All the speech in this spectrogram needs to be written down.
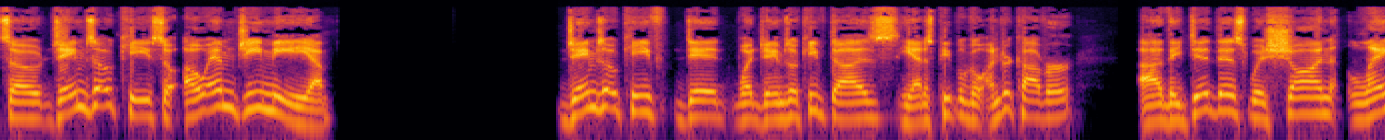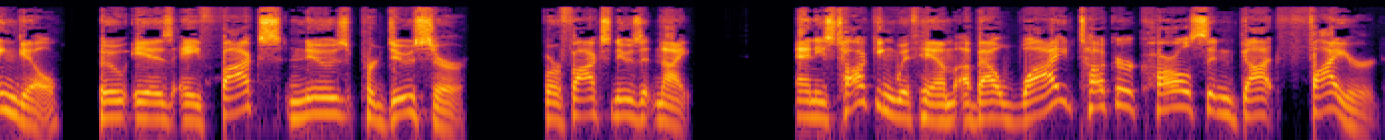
So James O'Keefe, so OMG Media. James O'Keefe did what James O'Keefe does. He had his people go undercover. Uh, they did this with Sean Langille, who is a Fox News producer for Fox News at Night and he's talking with him about why Tucker Carlson got fired.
